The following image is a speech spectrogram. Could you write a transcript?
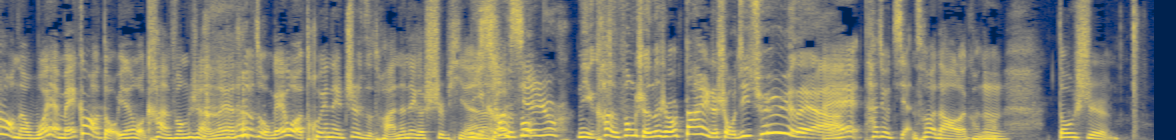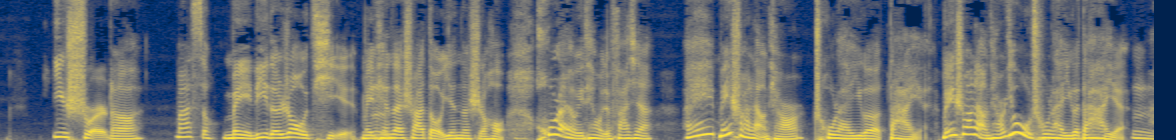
道呢？我也没告抖音我看《封神》了呀，他就总给我推那质子团的那个视频。你看小鲜肉，你看封神的时候带着手机去的呀？，哎，他就检测到了，可能嗯都是一水儿的 muscle，美丽的肉体。每天在刷抖音的时候，忽然有一天我就发现。哎，没刷两条，出来一个大爷；没刷两条，又出来一个大爷。嗯，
